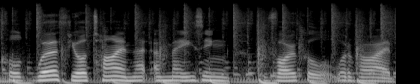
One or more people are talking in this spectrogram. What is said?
called Worth Your Time, that amazing vocal. What a vibe.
